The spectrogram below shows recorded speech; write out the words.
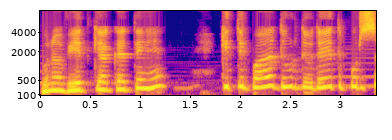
पुनः वेद क्या कहते हैं? कि त्रिपाद दूर पुरुष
